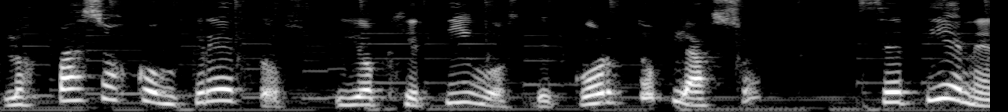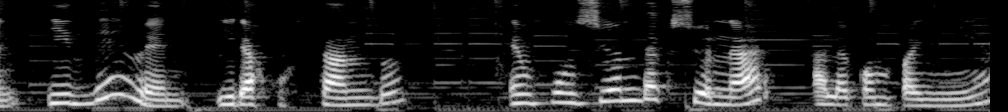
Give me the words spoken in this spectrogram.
los pasos concretos y objetivos de corto plazo se tienen y deben ir ajustando en función de accionar a la compañía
